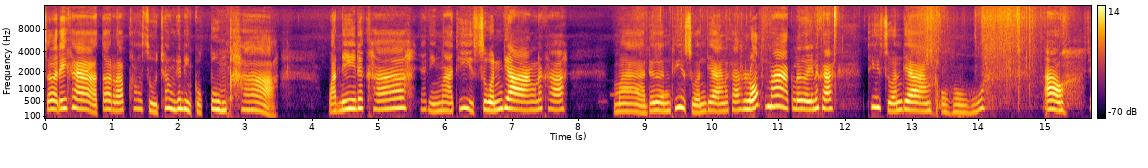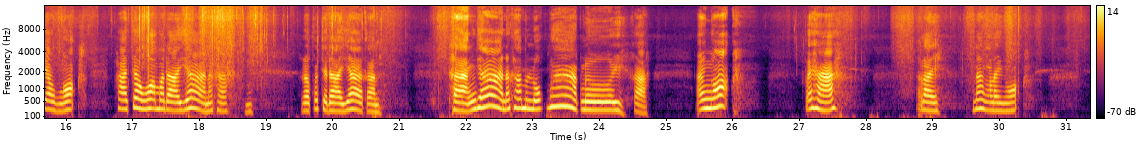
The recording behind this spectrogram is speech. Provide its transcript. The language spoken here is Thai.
สวัสดีค่ะ ต้อนรับเข้าสู่ช่องยะหนิงกกตูมค่ะ วันนี้นะคะยะหนิงมาที่สวนยางนะคะ มาเดินที่สวนยางนะคะรกมากเลยนะคะ ที่สวนยาง โอ้โห อ้าว เจ้าเงาะ พาเจ้าเงาะมาดายหญ้านะคะนี่เราก็จะดายหญ้ากัน ถางหญ้านะคะ มันรกมากเลยค่ะไอ้เงาะ ไปหา อะไร นั่งอะไรเงาะ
